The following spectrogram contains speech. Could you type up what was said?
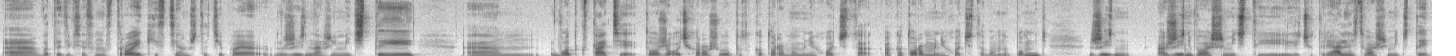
Э, вот эти все сонастройки с тем, что типа жизнь нашей мечты. Эм, вот, кстати, тоже очень хороший выпуск, которому мне хочется, о котором мне хочется вам напомнить. Жизнь, жизнь вашей мечты или что-то реальность вашей мечты.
